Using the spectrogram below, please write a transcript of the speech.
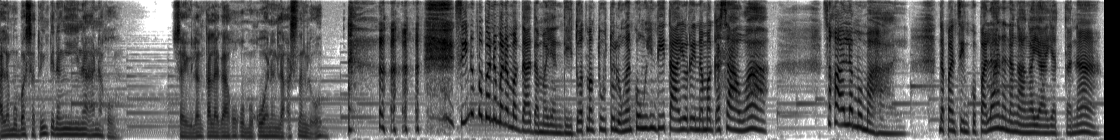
Alam mo ba sa tuwing pinanghihinaan ako, sa'yo lang talaga ako kumukuha ng lakas ng loob. Sino pa ba naman ang magdadamayan dito at magtutulungan kung hindi tayo rin na mag-asawa? Saka alam mo mahal, napansin ko pala na nangangayayat ka na.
